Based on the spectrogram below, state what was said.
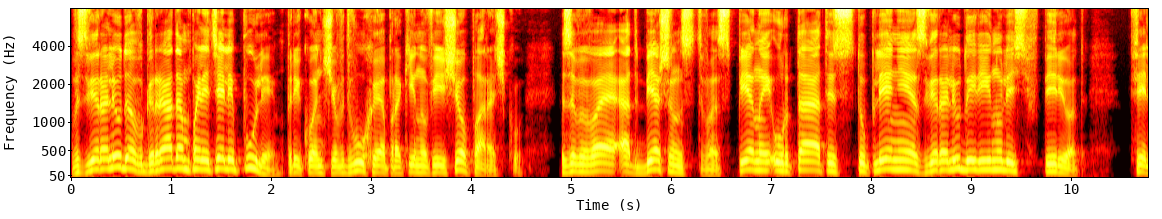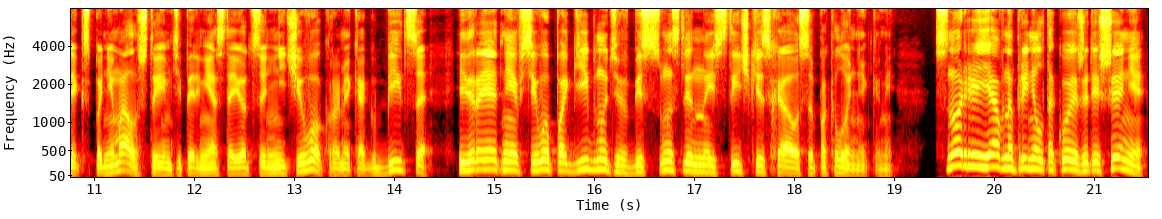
В зверолюдов градом полетели пули, прикончив двух и опрокинув еще парочку. Завывая от бешенства, с пеной у рта от исступления, зверолюды ринулись вперед. Феликс понимал, что им теперь не остается ничего, кроме как биться, и, вероятнее всего, погибнуть в бессмысленной стычке с хаоса поклонниками. Снорри явно принял такое же решение,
